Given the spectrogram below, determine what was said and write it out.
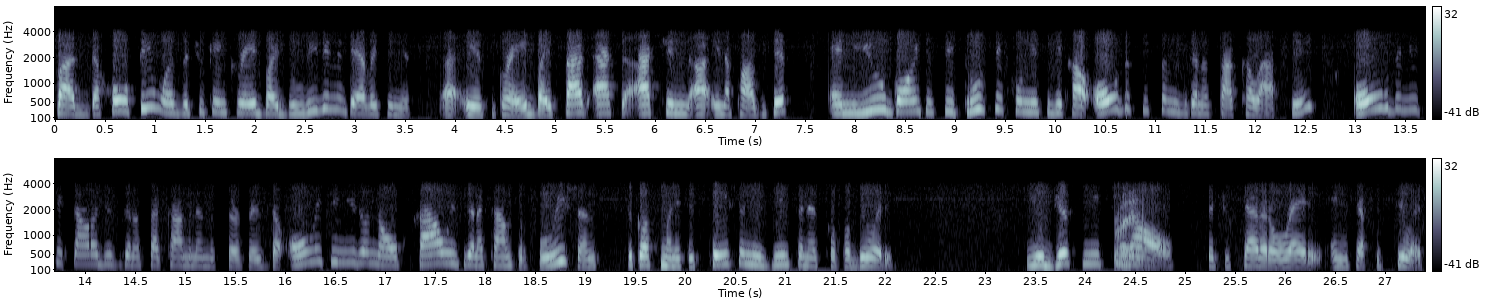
But the whole thing was that you can create by believing that everything is uh, is great, by start act, acting uh, in a positive, and you going to see through synchronicity how all the system is going to start collapsing. All the new technology is going to start coming on the surface. The only thing you don't know how it's going to come to fruition because manifestation is infinite probability. You just need to Right. know that you have it already and you have to feel it.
